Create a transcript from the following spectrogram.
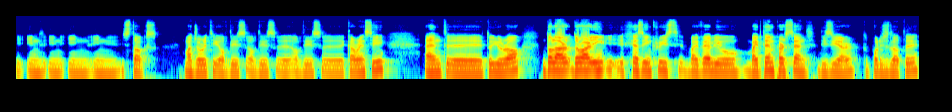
in in in in stocks majority of this of this uh, of this uh, currency and uh, to euro. Dollar dollar in, has increased by value by 10% this year to Polish zloty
